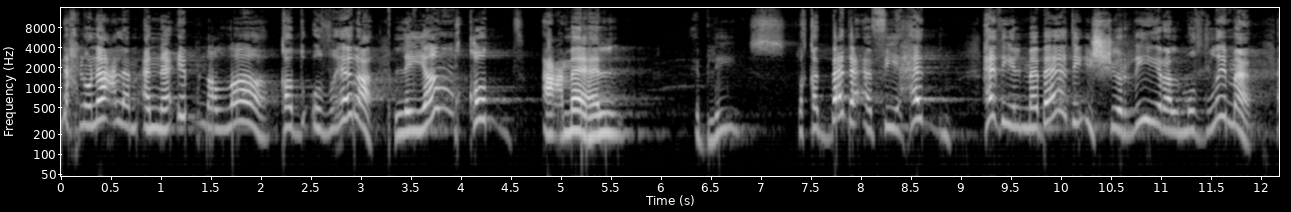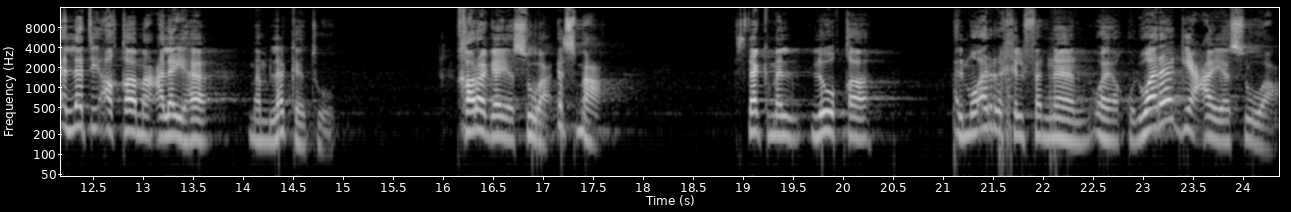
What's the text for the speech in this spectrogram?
نحن نعلم أن ابن الله قد أظهر لينقض أعمال إبليس. لقد بدأ في هدم هذه المبادئ الشريرة المظلمة التي أقام عليها مملكته خرج يسوع اسمع. استكمل لوقا المؤرخ الفنان ويقول ورجع يسوع.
